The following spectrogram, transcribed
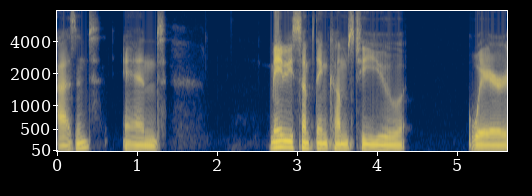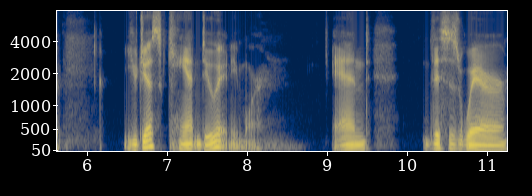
hasn't, and maybe something comes to you where you just can't do it anymore. And this is where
